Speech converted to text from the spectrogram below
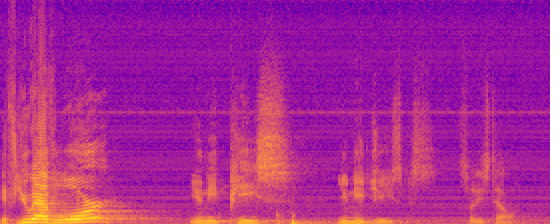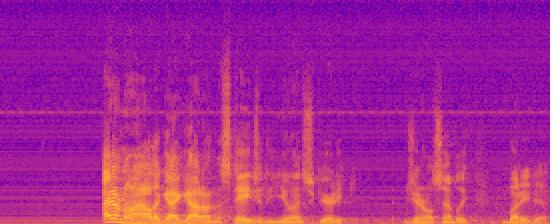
If you have war, you need peace, you need Jesus. That's what he's telling. I don't know how the guy got on the stage of the UN Security General Assembly, but he did.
